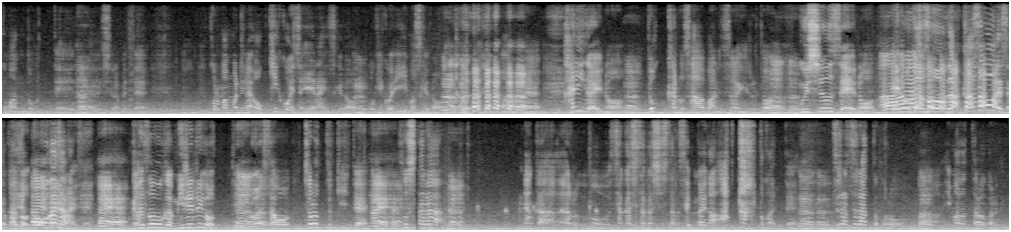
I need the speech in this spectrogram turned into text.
コマンド打ってとかで調べて、うんこれもあんまりね大きい声じゃ言えないんですけど、うん。大きい声で言いますけど、うん。ね、海外のうん。どっかのサーバーにつなげると、うんうん。無修正のあーエロ画像が画像ですよ画像。動画じゃないですよ。はいはい。画像が見れるよっていう噂をちょろっと聞いて、はいはい。そしたらうん。なんかあのもう探し探ししたら先輩が「あった!」とか言って、うんうん。ずらずらっとこの、まあうん。今だったら分かるけど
